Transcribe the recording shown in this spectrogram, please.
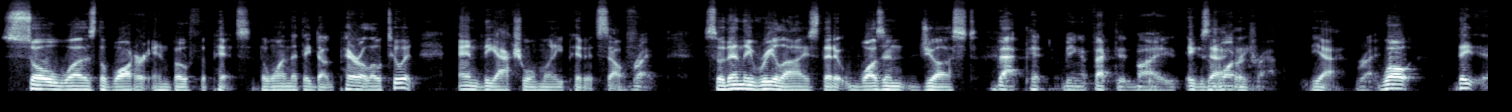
so was the water in both the pits, the one that they dug parallel to it and the actual money pit itself. right. So then they realized that it wasn't just, That pit being affected by Exactly. the water trap. Yeah. Right. Well, they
